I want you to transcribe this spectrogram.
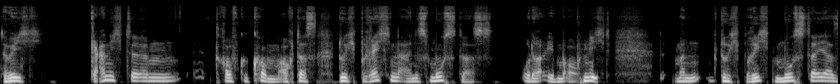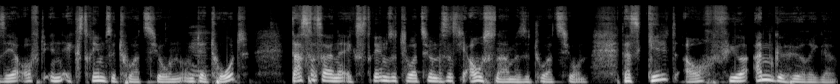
Da bin ich gar nicht ähm, drauf gekommen. Auch das Durchbrechen eines Musters oder eben auch nicht. Man durchbricht Muster ja sehr oft in Extremsituationen. Und mhm. der Tod, das ist eine Extremsituation, das ist die Ausnahmesituation. Das gilt auch für Angehörige.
